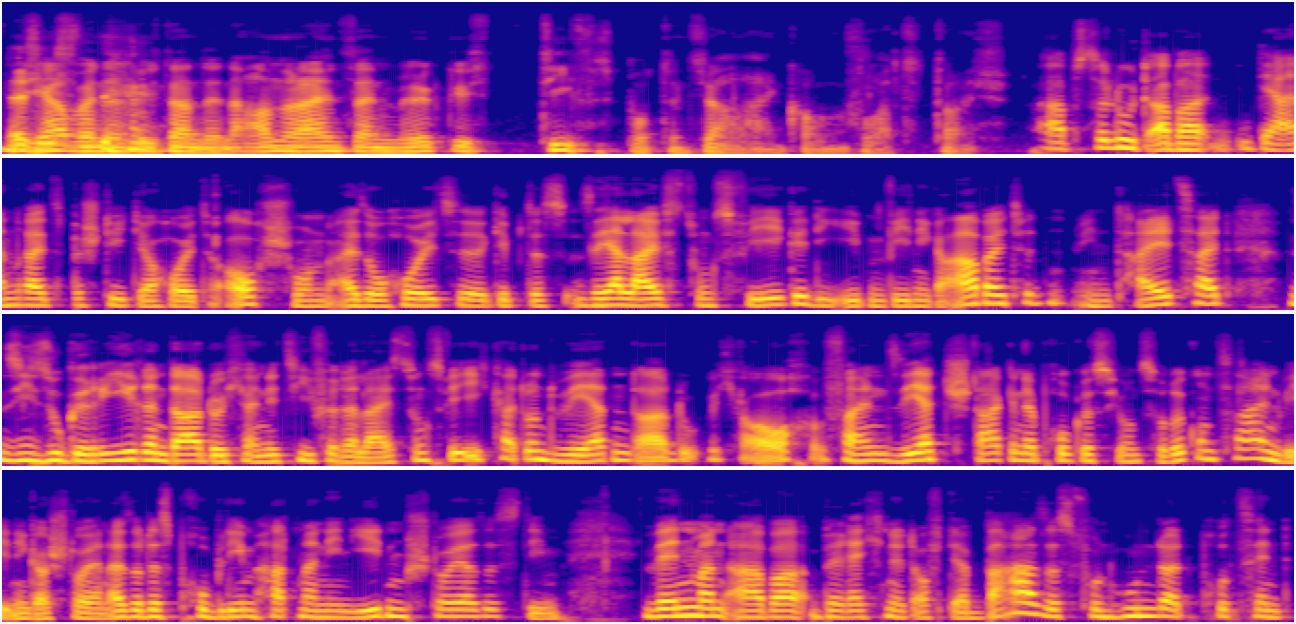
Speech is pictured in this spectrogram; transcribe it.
Das ich habe natürlich dann den Anreiz, ein möglichst tiefes Potenzialeinkommen vorzutäuschen. Absolut, aber der Anreiz besteht ja heute auch schon. Also heute gibt es sehr leistungsfähige, die eben weniger arbeiten in Teilzeit. Sie suggerieren dadurch eine tiefere Leistungsfähigkeit und werden dadurch auch, fallen sehr stark in der Progression zurück und zahlen weniger Steuern. Also das Problem hat man in jedem Steuersystem. Wenn man aber berechnet auf der Basis von 100 Prozent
